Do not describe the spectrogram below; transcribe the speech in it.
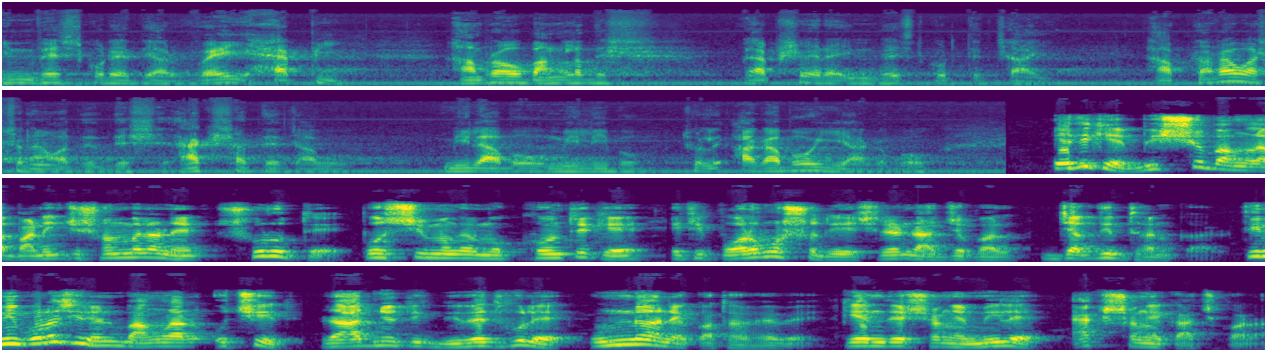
ইনভেস্ট করে দে আর ভেরি হ্যাপি আমরাও বাংলাদেশ ব্যবসায়ীরা ইনভেস্ট করতে চাই। আপনারাও আসেন আমাদের দেশে, একসাথে যাব। মিলাবো মিলিব চলে আগাবোই আগাবো। এদিকে বিশ্ব বাংলা বাণিজ্য সম্মেলনের শুরুতে পশ্চিমবঙ্গের মুখ্যমন্ত্রীকে একটি পরামর্শ দিয়েছিলেন রাজ্যপাল জগদীপ ধনকর তিনি বলেছিলেন বাংলার উচিত রাজনৈতিক বিভেদ ভুলে উন্নয়নের কথা ভেবে কেন্দ্রের সঙ্গে মিলে একসঙ্গে কাজ করা।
